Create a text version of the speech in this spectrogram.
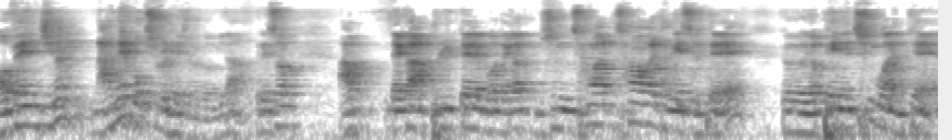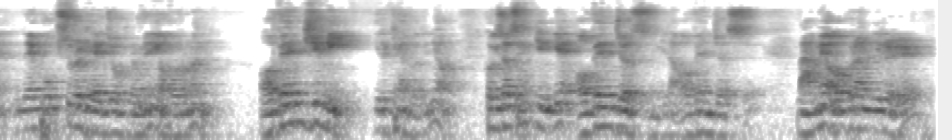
avenge는 남의 복수를 해주는 겁니다. 그래서 아, 내가 아플 때, 뭐 내가 무슨 상황, 상황을 당했을 때 그 옆에 있는 친구한테 내 복수를 해줘 그러면 영어로는 avenge me 이렇게 하거든요. 거기서 생긴 게 어벤져스입니다. 어벤져스. 남의 억울한 일을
